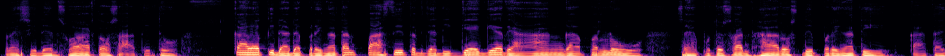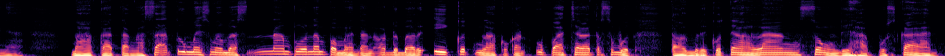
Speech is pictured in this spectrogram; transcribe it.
Presiden Soeharto saat itu. Kalau tidak ada peringatan pasti terjadi geger yang nggak perlu. Saya putuskan harus diperingati katanya. Maka tanggal 1 Mei 1966 pemerintahan Orde Baru ikut melakukan upacara tersebut. Tahun berikutnya langsung dihapuskan.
